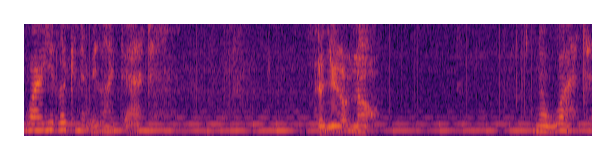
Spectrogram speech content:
why are you looking at me like that? Then you don't know. Know what?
